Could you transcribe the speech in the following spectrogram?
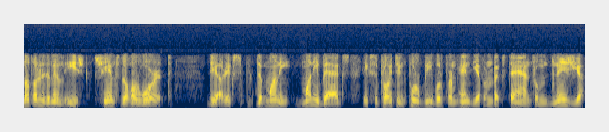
not only the Middle East, shame to the whole world. They are exp- the money, money bags, exploiting poor people from India, from Pakistan, from Indonesia,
